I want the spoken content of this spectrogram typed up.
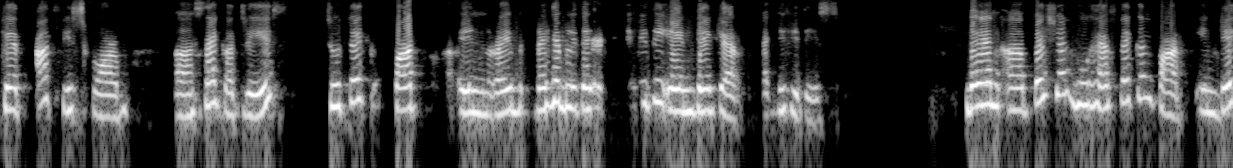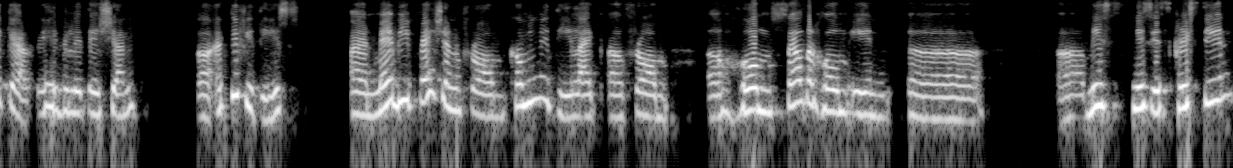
get advice from a psychiatrist to take part in rehabilitation activity in daycare activities. Then a patient who have taken part in daycare rehabilitation uh, activities and maybe patient from community like uh, from a home shelter home in uh, uh, Miss Mrs. Christine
